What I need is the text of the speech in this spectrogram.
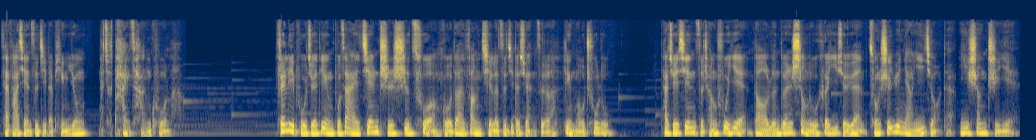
才发现自己的平庸，那就太残酷了。菲利普决定不再坚持试错，果断放弃了自己的选择，另谋出路。他决心子承父业，到伦敦圣卢克医学院从事酝酿已久的医生职业。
